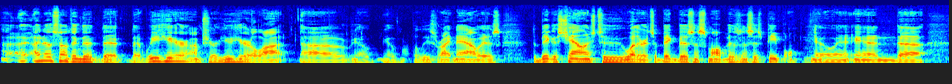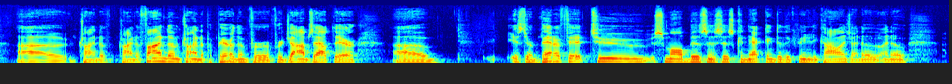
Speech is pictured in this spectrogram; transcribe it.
I, I know something that, that, that we hear. I'm sure you hear it a lot. Uh, you know, you know, at least right now is the biggest challenge to whether it's a big business, small business, is people. You know, and uh, uh, trying to trying to find them, trying to prepare them for for jobs out there. Uh, is there benefit to small businesses connecting to the community college? I know I know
